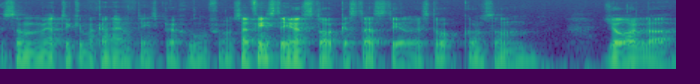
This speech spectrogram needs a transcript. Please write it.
som jag tycker man kan hämta inspiration från. Sen finns det enstaka stadsdelar i Stockholm som Jarla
